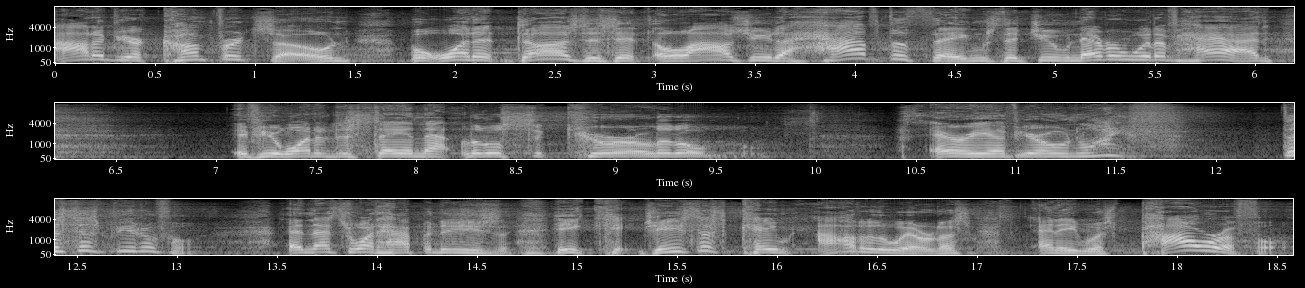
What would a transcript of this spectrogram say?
out of your comfort zone, but what it does is it allows you to have the things that you never would have had if you wanted to stay in that little secure little area of your own life. This is beautiful. And that's what happened to Jesus. He, Jesus came out of the wilderness and he was powerful.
